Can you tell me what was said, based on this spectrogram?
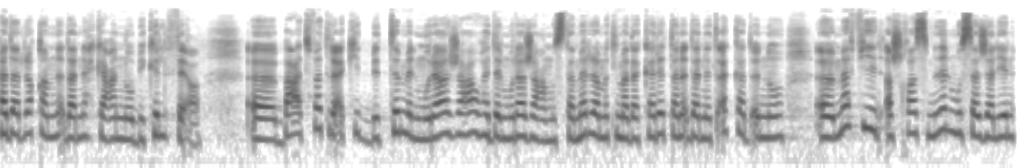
هذا الرقم نقدر نحكي عنه بكل ثقة. بعد فترة أكيد بتتم المراجعة وهذه المراجعة مستمرة. مثل ما ذكرت نقدر نتأكد إنه ما في أشخاص من المسجلين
